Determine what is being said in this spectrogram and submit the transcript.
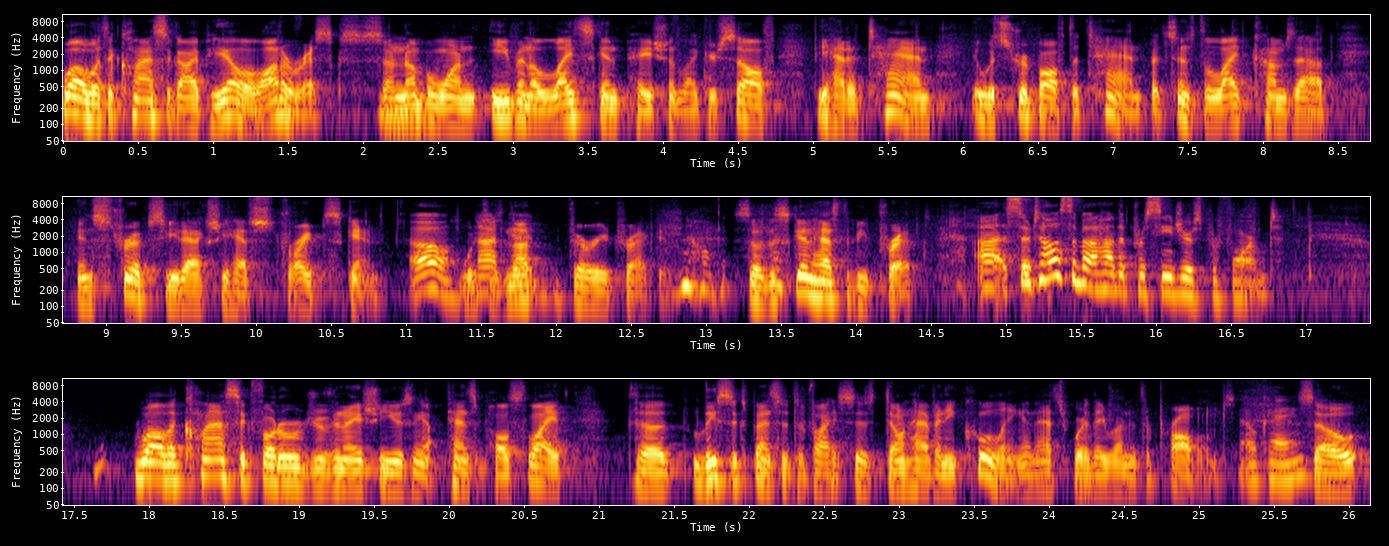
Well, with the classic IPL, a lot of risks. So number one, even a light-skinned patient like yourself, if you had a tan, it would strip off the tan. But since the light comes out in strips, you'd actually have striped skin. Oh, Which not is not very attractive. So the skin has to be prepped. Uh, so tell us about how the procedure is performed. Well, the classic photo rejuvenation using intense pulse light, the least expensive devices don't have any cooling, and that's where they run into problems. Okay. So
